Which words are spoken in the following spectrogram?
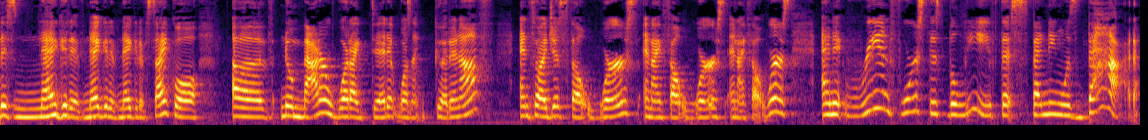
this negative, negative, negative cycle of no matter what I did, it wasn't good enough. And so I just felt worse and I felt worse and I felt worse. And it reinforced this belief that spending was bad.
